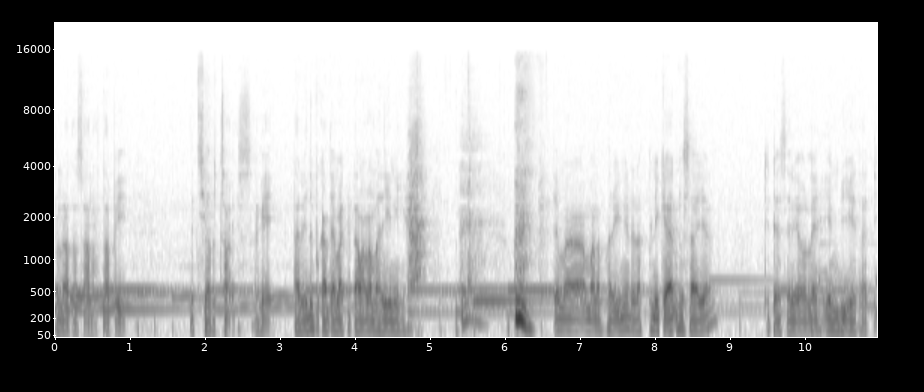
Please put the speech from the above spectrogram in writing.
benar atau salah tapi it's your choice. Oke okay. tadi itu bukan tema kita malam hari ini tema malam hari ini adalah pernikahan saya didasari oleh MBA tadi.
